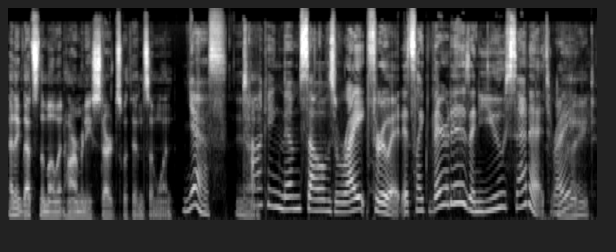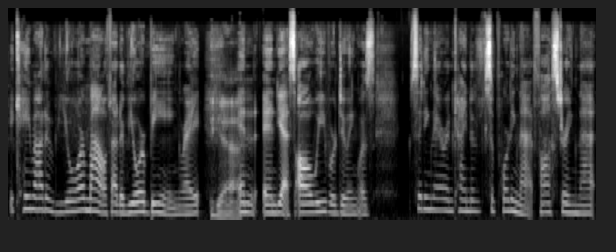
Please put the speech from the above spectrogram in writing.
I think that's the moment harmony starts within someone. Yes. Yeah. Talking themselves right through it. It's like, there it is. And you said it, right? Right. It came out of your mouth, out of your being, right? Yeah. And, and yes, all we were doing was sitting there and kind of supporting that, fostering that,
